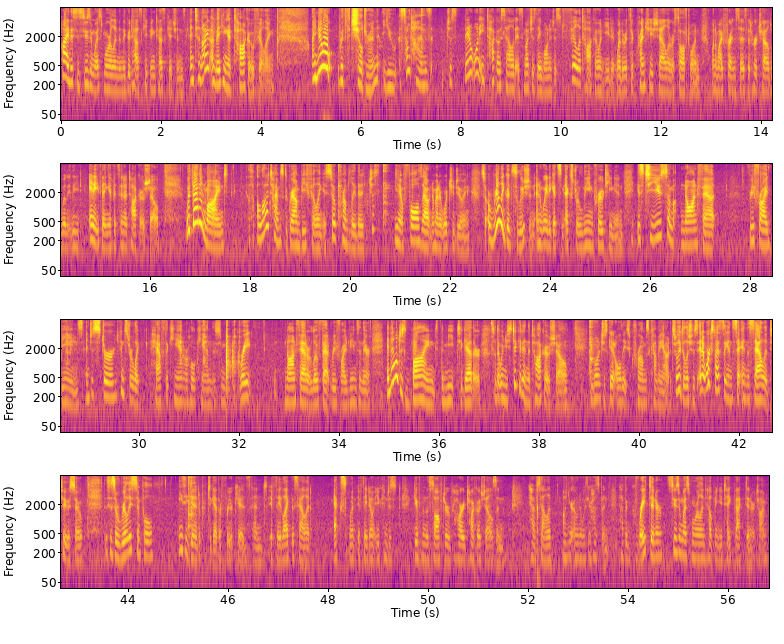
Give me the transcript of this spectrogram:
Hi, this is Susan Westmoreland in the Good Housekeeping Test Kitchens, and tonight I'm making a taco filling. I know with children, you sometimes just, they don't want to eat taco salad as much as they want to just fill a taco and eat it, whether it's a crunchy shell or a soft one. One of my friends says that her child will eat anything if it's in a taco shell. With that in mind, a lot of times the ground beef filling is so crumbly that it just you know falls out no matter what you're doing. So a really good solution and a way to get some extra lean protein in is to use some non-fat refried beans and just stir. You can stir like half the can or whole can. There's some great non-fat or low-fat refried beans in there, and that'll just bind the meat together so that when you stick it in the taco shell, you won't just get all these crumbs coming out. It's really delicious, and it works nicely in, in the salad too. So this is a really simple, easy dinner to put together for your kids, and if they like the salad, excellent. If they don't, you can just give them the softer, hard taco shells and have salad on your own and with your husband. Have a great dinner. Susan Westmoreland helping you take back dinner time.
